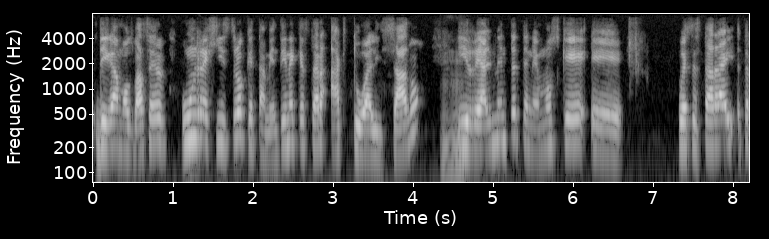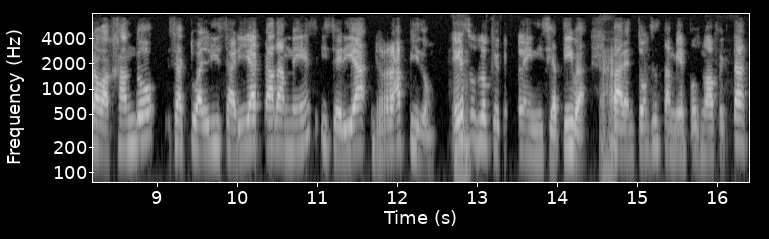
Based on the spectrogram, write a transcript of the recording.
digamos, va a ser un registro que también tiene que estar actualizado y realmente tenemos que... Eh, pues estar ahí trabajando se actualizaría cada mes y sería rápido. Eso es lo que viene la iniciativa, para entonces también pues no afectar.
